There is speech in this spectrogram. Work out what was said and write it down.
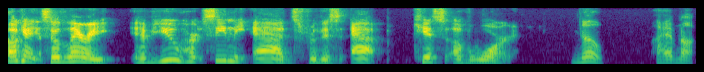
Okay, so Larry, have you heard, seen the ads for this app, Kiss of War? No, I have not.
